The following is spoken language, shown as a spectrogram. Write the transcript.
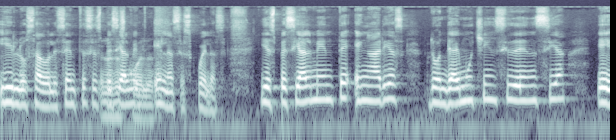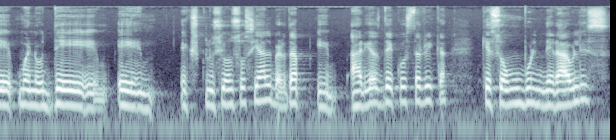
y los adolescentes, especialmente en las escuelas, y especialmente en áreas donde hay mucha incidencia, eh, bueno, de eh, exclusión social, ¿verdad? áreas de Costa Rica que son vulnerables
